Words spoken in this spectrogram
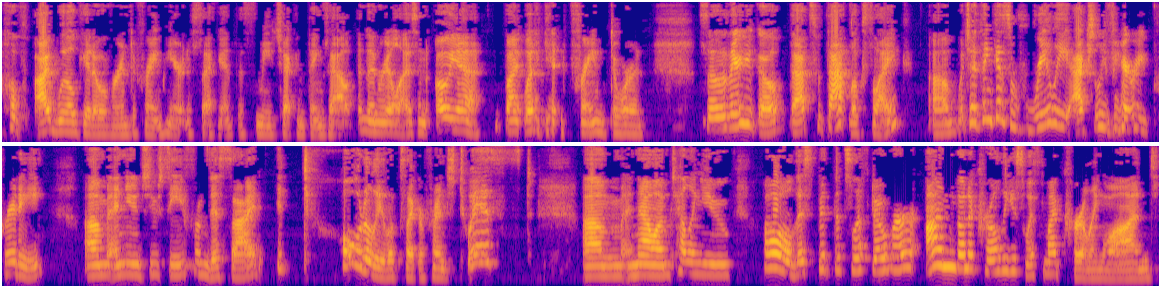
Hope I will get over into frame here in a second. This is me checking things out and then realizing, oh yeah, might want to get framed Torrin. So there you go. That's what that looks like, um, which I think is really actually very pretty. Um, and you, you see from this side, it totally looks like a French twist. Um, and now I'm telling you, oh, this bit that's left over, I'm going to curl these with my curling wand,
